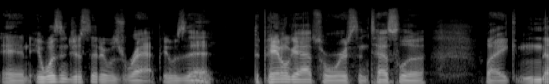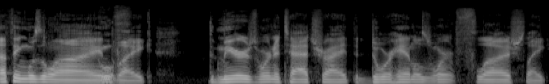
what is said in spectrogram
And it wasn't just that it was wrapped, it was hmm. that the panel gaps were worse than Tesla. Like nothing was aligned, Oof. like the mirrors weren't attached right, the door handles weren't flush, like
